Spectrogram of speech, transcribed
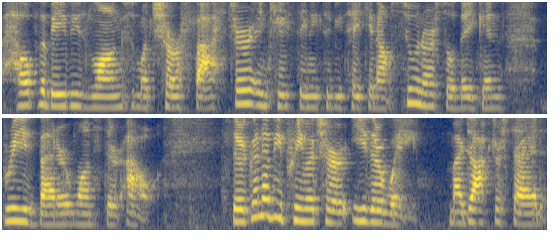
help the baby's lungs mature faster in case they need to be taken out sooner so they can breathe better once they're out. They're going to be premature either way. My doctor said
